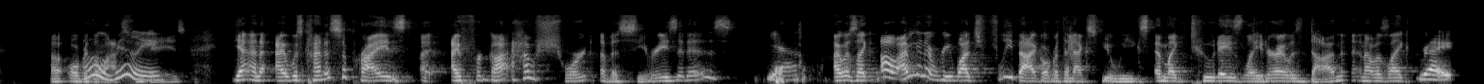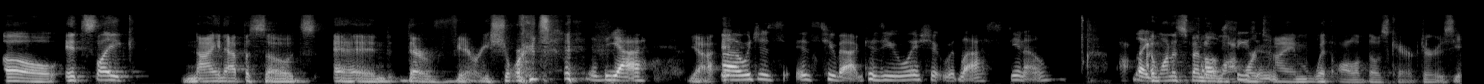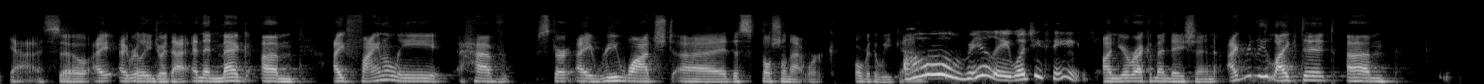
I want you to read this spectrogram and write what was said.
uh, over the Oh, last really? few days. Yeah, and I was kind of surprised. I, I forgot how short of a series it is. Yeah. I was like, oh, I'm going to rewatch Fleabag over the next few weeks. And like two days later, I was done. And I was like, Right. oh, it's like nine episodes and they're very short. Yeah. yeah. it- Uh, which is is too bad because you wish it would last, you know. like I want to spend a 12 lot more time with all of those characters. Yeah. So I, I really enjoyed that. And then Meg, um, I finally have start I rewatched uh the social network over the weekend. Oh, really? What'd you think? on your recommendation. I really liked it. Um,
